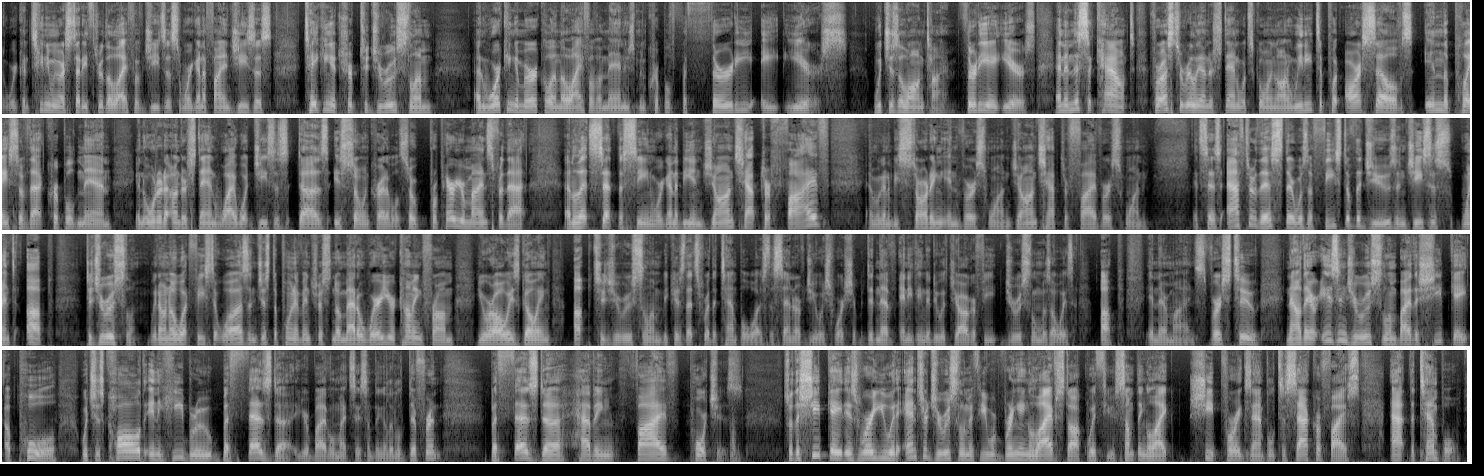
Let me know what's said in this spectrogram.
We're continuing our study through the life of Jesus, and we're going to find Jesus taking a trip to Jerusalem and working a miracle in the life of a man who's been crippled for 38 years, which is a long time. 38 years. And in this account, for us to really understand what's going on, we need to put ourselves in the place of that crippled man in order to understand why what Jesus does is so incredible. So prepare your minds for that and let's set the scene. We're going to be in John chapter 5 and we're going to be starting in verse 1. John chapter 5 verse 1. It says, After this, there was a feast of the Jews, and Jesus went up to Jerusalem. We don't know what feast it was, and just a point of interest no matter where you're coming from, you are always going up to Jerusalem because that's where the temple was, the center of Jewish worship. It didn't have anything to do with geography. Jerusalem was always up in their minds. Verse 2 Now there is in Jerusalem by the sheep gate a pool, which is called in Hebrew Bethesda. Your Bible might say something a little different. Bethesda having five porches. So the sheep gate is where you would enter Jerusalem if you were bringing livestock with you, something like sheep, for example, to sacrifice at the temple.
